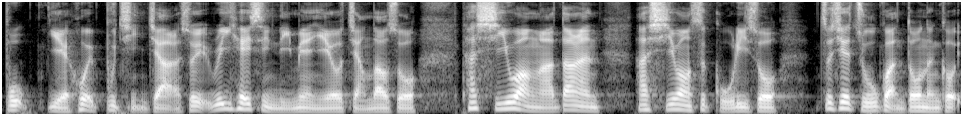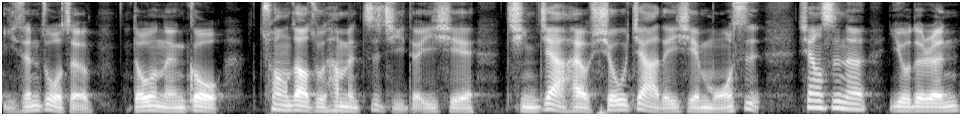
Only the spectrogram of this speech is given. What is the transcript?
不也会不请假了。所以 Rehasing 里面也有讲到说，他希望啊，当然他希望是鼓励说这些主管都能够以身作则，都能够。创造出他们自己的一些请假还有休假的一些模式，像是呢，有的人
